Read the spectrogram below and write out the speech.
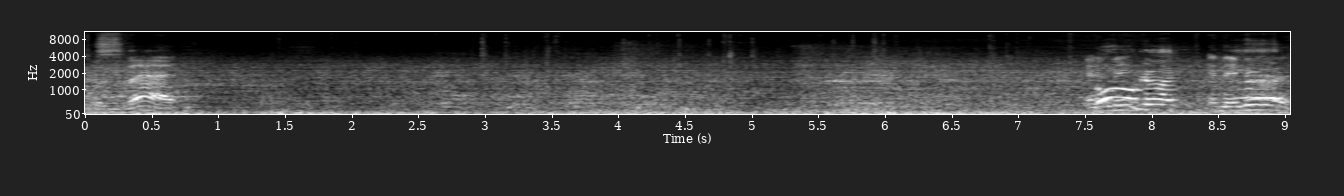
Because that. And Oh made- god! and they made a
